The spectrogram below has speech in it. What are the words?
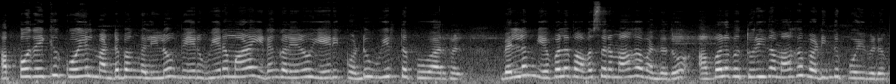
அப்போதைக்கு கோயில் மண்டபங்களிலோ வேறு உயரமான இடங்களிலோ ஏறிக்கொண்டு உயிர் தப்புவார்கள். வெள்ளம் எவ்வளவு அவசரமாக வந்ததோ அவ்வளவு துரிதமாக வடிந்து போய்விடும்.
